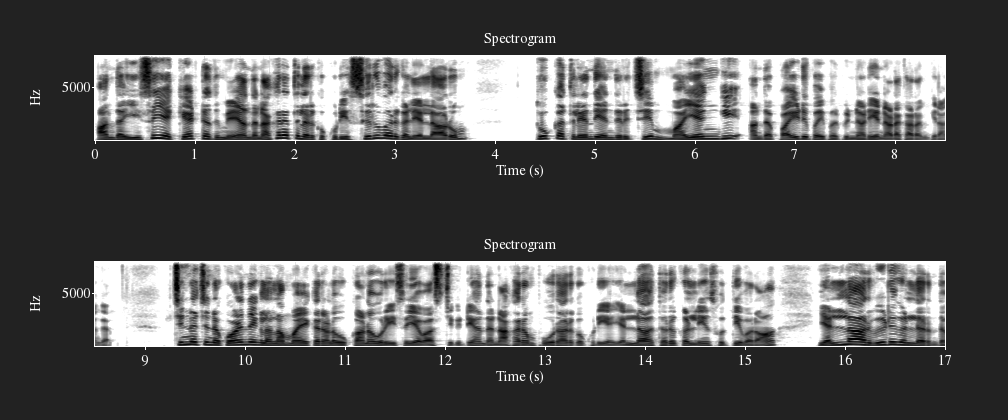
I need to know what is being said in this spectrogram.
அந்த இசையை கேட்டதுமே அந்த நகரத்தில் இருக்கக்கூடிய சிறுவர்கள் எல்லாரும் தூக்கத்திலேருந்து எந்திரிச்சு மயங்கி அந்த பைடு பைப்பர் பின்னாடியே நடக்க ஆரம்பிக்கிறாங்க. சின்ன சின்ன குழந்தைங்களெல்லாம் மயக்கிற அளவுக்கான ஒரு இசையை வாசிச்சுக்கிட்டே அந்த நகரம் பூரா இருக்கக்கூடிய எல்லா தெருக்கள்லையும் சுற்றி வரான். எல்லார் வீடுகளில் இருந்த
